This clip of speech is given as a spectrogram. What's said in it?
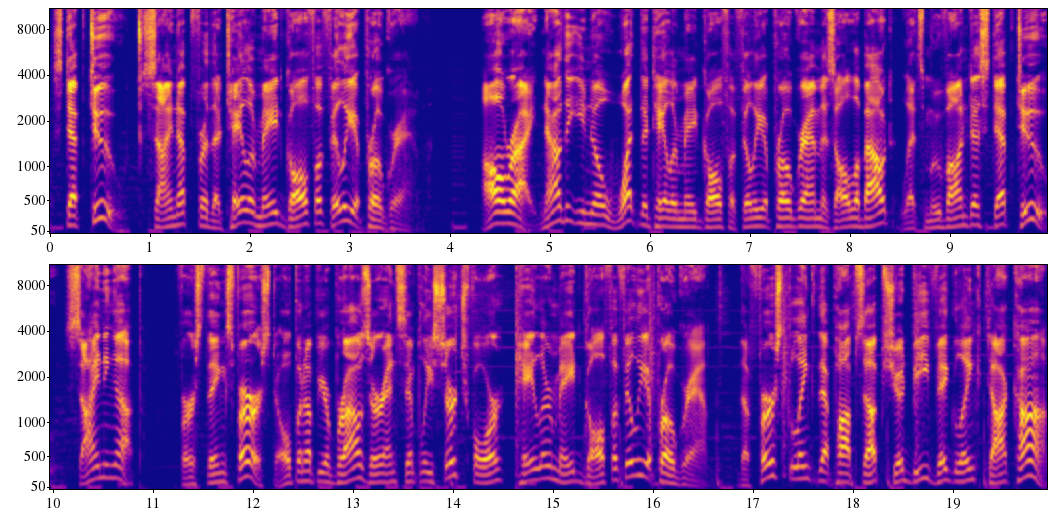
Step 2. Sign up for the TaylorMade Golf Affiliate Program. Alright, now that you know what the TaylorMade Golf Affiliate Program is all about, let's move on to Step 2. Signing up. First things first, open up your browser and simply search for TaylorMade Golf Affiliate Program. The first link that pops up should be viglink.com.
